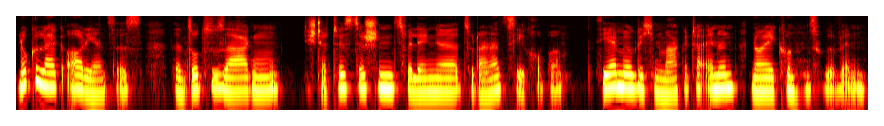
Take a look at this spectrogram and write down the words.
Lookalike Audiences sind sozusagen die statistischen Zwillinge zu deiner Zielgruppe. Sie ermöglichen MarketerInnen, neue Kunden zu gewinnen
